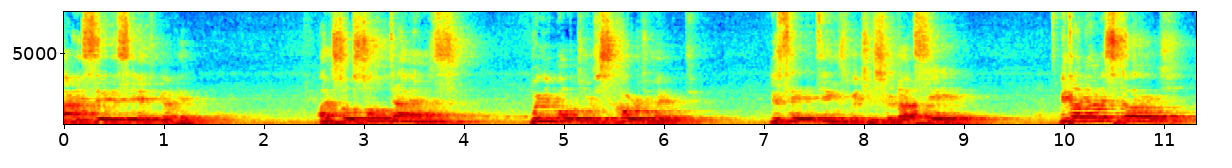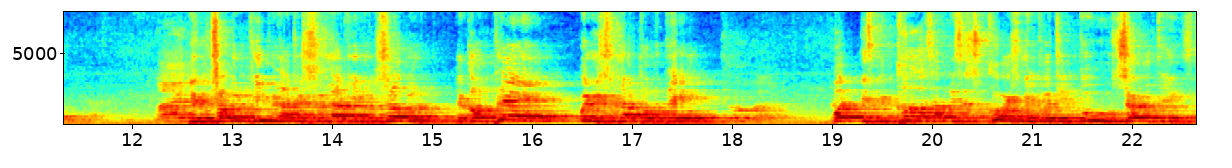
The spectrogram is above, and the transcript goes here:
And he said the same thing again. And so sometimes when you go through discouragement, you say things which you should not say. Because you're discouraged. You trouble people that you should not even trouble. You complain should not complain. But it's because of this discouragement when you do certain things.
